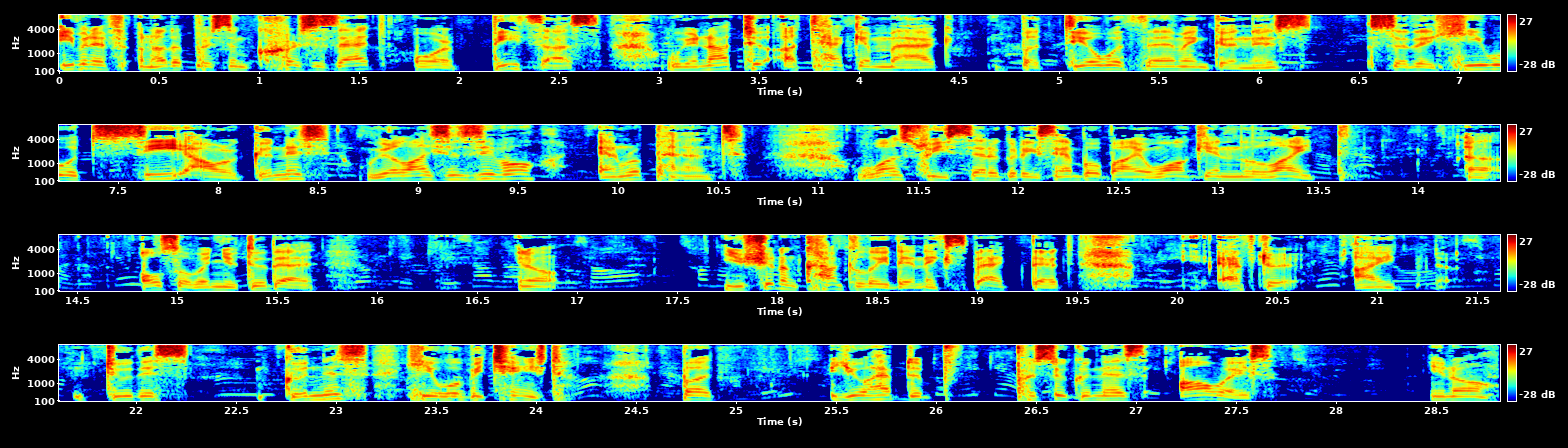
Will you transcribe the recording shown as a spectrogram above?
Even if another person curses at or beats us, we are not to attack him back, but deal with him in goodness, so that he will see our goodness, realize his evil, and repent. Once we set a good example by walking in the light. Uh, also, when you do that, you know, you shouldn't calculate and expect that after I do this goodness, he will be changed. But you have to pursue goodness always. You know,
